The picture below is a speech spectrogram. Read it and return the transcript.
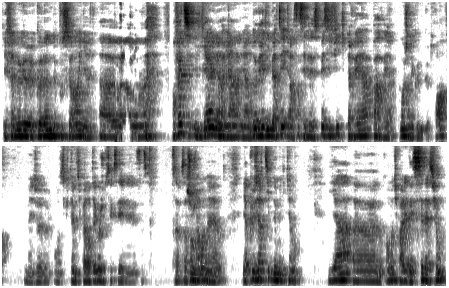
Les fameuses colonnes de pousse-seringue. En fait, il y, a un, degré de liberté. Alors ça, c'est spécifique réa par réa. Moi, j'en ai connu que trois, mais je, on discutait un petit peu à droite à gauche, je sais que ça, ça, change vraiment d'un à l'autre. Il y a plusieurs types de médicaments. Il y a, euh, donc vraiment, tu parlais des sédations.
